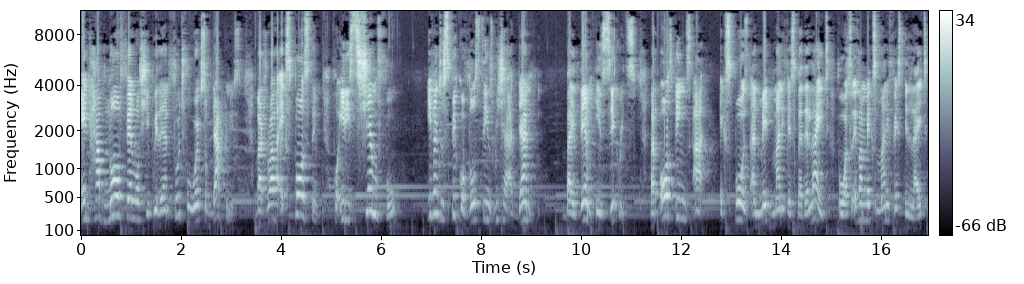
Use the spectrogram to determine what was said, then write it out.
and have no fellowship with the unfruitful works of darkness, but rather expose them. For it is shameful even to speak of those things which are done by them in secrets. But all things are exposed and made manifest by the light. For whatsoever makes manifest in light,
